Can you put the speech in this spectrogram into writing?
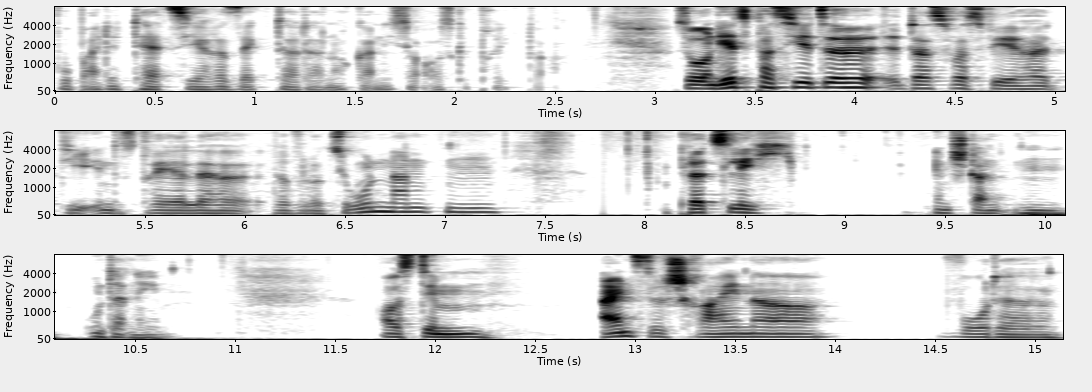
wobei der tertiäre Sektor da noch gar nicht so ausgeprägt war. So, und jetzt passierte das, was wir die industrielle Revolution nannten. Plötzlich entstanden Unternehmen. Aus dem Einzelschreiner wurde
